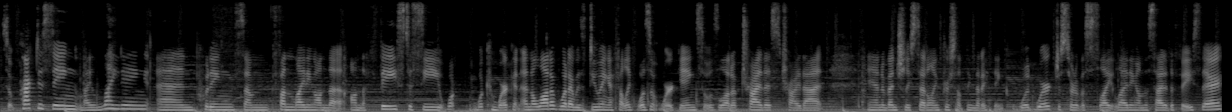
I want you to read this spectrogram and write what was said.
so practicing my lighting and putting some fun lighting on the on the face to see what what can work. And, and a lot of what I was doing I felt like wasn't working. So it was a lot of try this, try that and eventually settling for something that I think would work, just sort of a slight lighting on the side of the face there.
